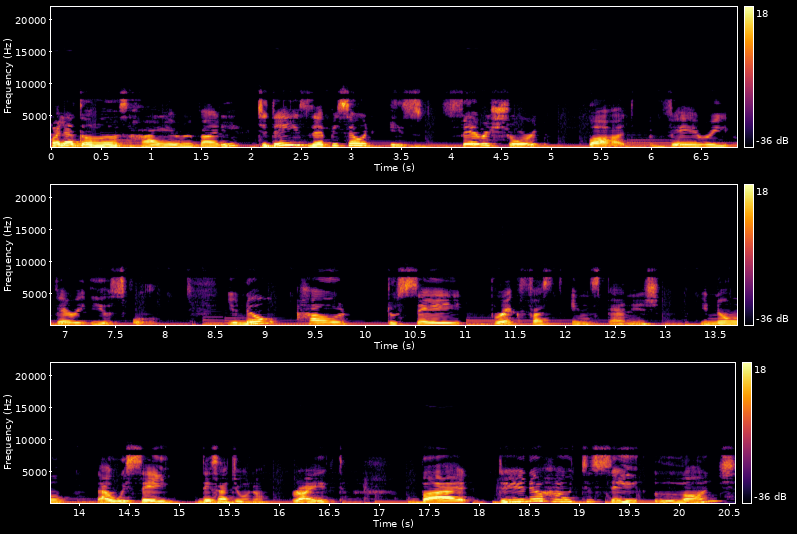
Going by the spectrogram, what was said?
Hola a todos, hi everybody. Today's episode is very short but very, very useful. You know how to say breakfast in Spanish? You know that we say desayuno, right? But do you know how to say lunch?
